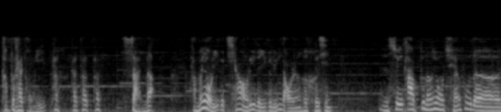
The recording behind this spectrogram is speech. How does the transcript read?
它不太统一，它它它它散的，它没有一个强有力的一个领导人和核心，所以它不能用全部的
